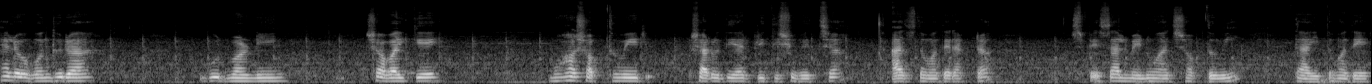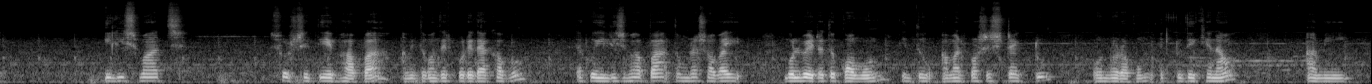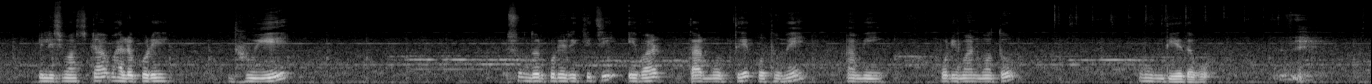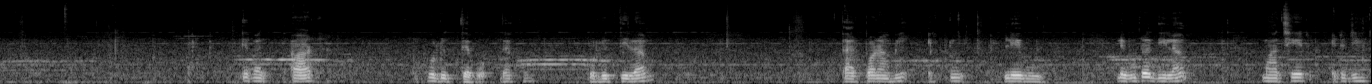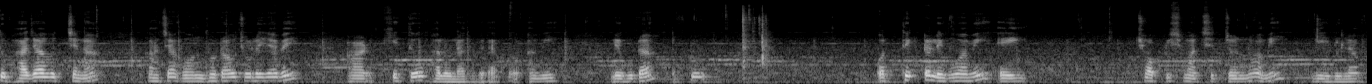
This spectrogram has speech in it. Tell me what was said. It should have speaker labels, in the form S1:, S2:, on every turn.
S1: Hello বন্ধুরা, good morning. সবাইকে মহাসপ্তমীর শারদীয়ার প্রীতি শুভেচ্ছা। আজ তোমাদের একটা স্পেশাল মেনু, আজ সপ্তমী। তাই তোমাদের ইলিশ মাছ, সর্ষে দিয়ে ভাপা আমি তোমাদের করে দেখাবো। দেখো, ইলিশ ভাপা তোমরা সবাই বলবে এটা তো কমন কিন্তু আমার প্রসেসটা একটু অন্যরকম। একটু দেখে নাও। আমি ইলিশ মাছটা ভালো করে ধুয়ে সুন্দর করে রেখেছি। এবার তার মধ্যে প্রথমে আমি পরিমাণ মতো নুন দিয়ে দেব। এবার আর হলুদ দেব। দেখো, হলুদ দিলাম। তারপর আমি একটু লেবু, লেবুটা দিলাম। মাছের, এটা যেহেতু ভাজা হচ্ছে না, কাঁচা গন্ধটাও চলে যাবে। আর খেতেও ভালো লাগবে, দেখো। আমি লেবুটা একটু প্রত্যেকটা লেবু আমি এই ছ পিস মাছের জন্য আমি দিয়ে দিলাম।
